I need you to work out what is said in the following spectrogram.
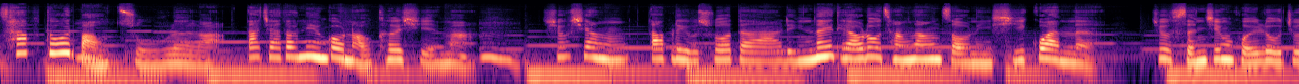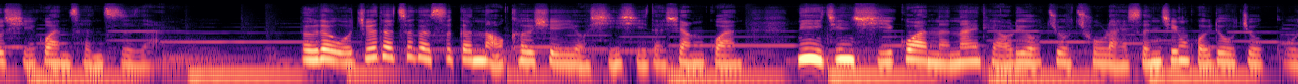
差不多饱足了啦，嗯、大家都念过脑科学嘛，嗯，就像 W 说的啊，你那条路常常走，你习惯了，就神经回路就习惯成自然。对不对？我觉得这个是跟脑科学有息息的相关。你已经习惯了那一条路就出来，神经回路就固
